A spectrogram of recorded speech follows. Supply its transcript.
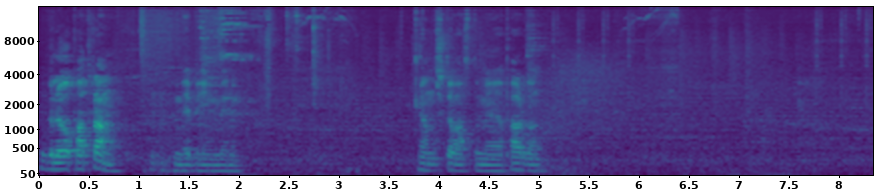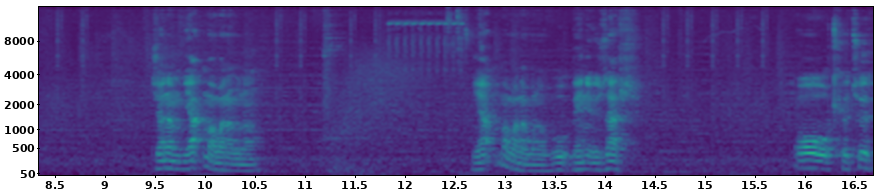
Kleopatra mı? Bebeğim benim. Yanlışlıkla bastım ya pardon. Canım yapma bana bunu. Yapma bana bunu. Bu beni üzer. Oo kötü.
